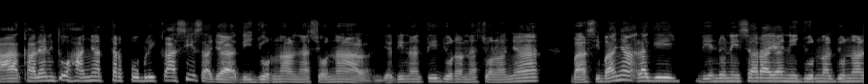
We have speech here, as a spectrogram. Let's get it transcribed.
kalian itu hanya terpublikasi saja di jurnal nasional. Jadi nanti jurnal nasionalnya masih banyak lagi di Indonesia Raya ini jurnal-jurnal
